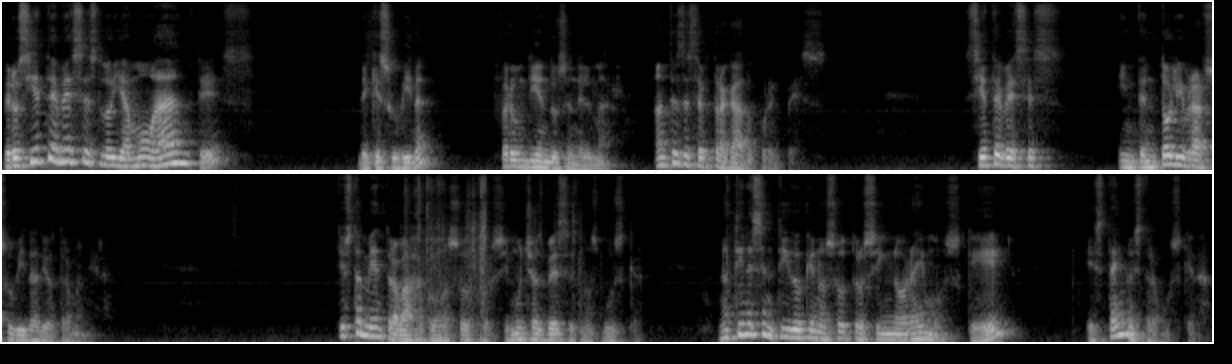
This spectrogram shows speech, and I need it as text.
Pero siete veces lo llamó antes de que su vida fuera hundiéndose en el mar, antes de ser tragado por el pez. Siete veces intentó librar su vida de otra manera. Dios también trabaja con nosotros y muchas veces nos busca. No tiene sentido que nosotros ignoremos que Él está en nuestra búsqueda.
